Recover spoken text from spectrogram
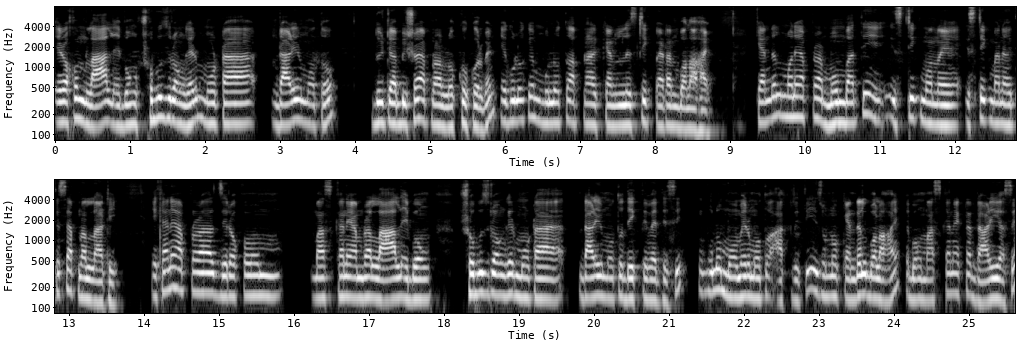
এরকম লাল এবং সবুজ রঙের মোটা দাড়ির মতো দুইটা বিষয় আপনারা লক্ষ্য করবেন। এগুলোকে মূলত আপনার ক্যান্ডেলস্টিক প্যাটার্ন বলা হয়। ক্যান্ডেল মানে আপনার মোমবাতি স্টিক মানে স্টিক মানে হইতেছে আপনার লাঠি। এখানে আপনারা যেরকম মাঝখানে আমরা লাল এবং সবুজ রঙের মোটা দাড়ির মতো দেখতে পাইতেছি, এগুলো মোমের মতো আকৃতি এই জন্য ক্যান্ডেল বলা হয় এবং মাঝখানে একটা দাড়ি আছে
